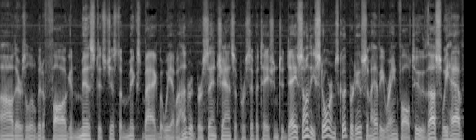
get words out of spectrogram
Uh, there's a little bit of fog and mist. It's just a mixed bag, but we have a 100% chance of precipitation today. Some of these storms could produce some heavy rainfall, too. Thus, we have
